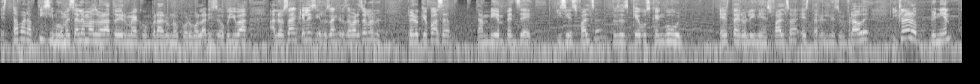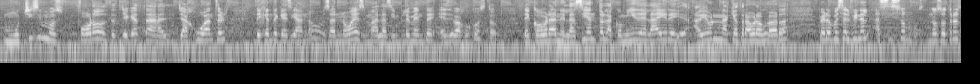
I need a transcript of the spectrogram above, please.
está baratísimo, me sale más barato irme a comprar uno por Volaris o viva a Los Ángeles y a Los Ángeles a Barcelona. Pero ¿qué pasa? También pensé, ¿y si es falsa? Entonces, ¿qué busqué en Google? Esta aerolínea es falsa, esta aerolínea es un fraude. Y claro, venían muchísimos foros, llegué hasta Yahoo Answers de gente que decía, no, o sea, no es mala, simplemente es de bajo costo. Te cobran el asiento, la comida, el aire, y había una que otra broma, ¿verdad? Pero pues al final así somos. Nosotros,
